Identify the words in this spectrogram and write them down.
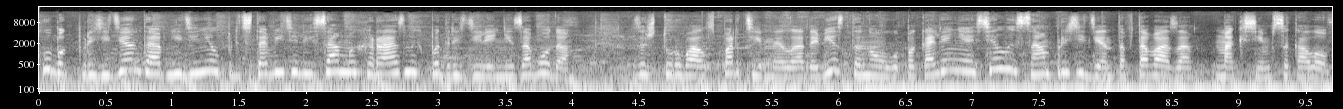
Кубок президента объединил представителей самых разных подразделений завода. За штурвал спортивной «Лада Веста» нового поколения сел и сам президент «АвтоВАЗа» Максим Соколов.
